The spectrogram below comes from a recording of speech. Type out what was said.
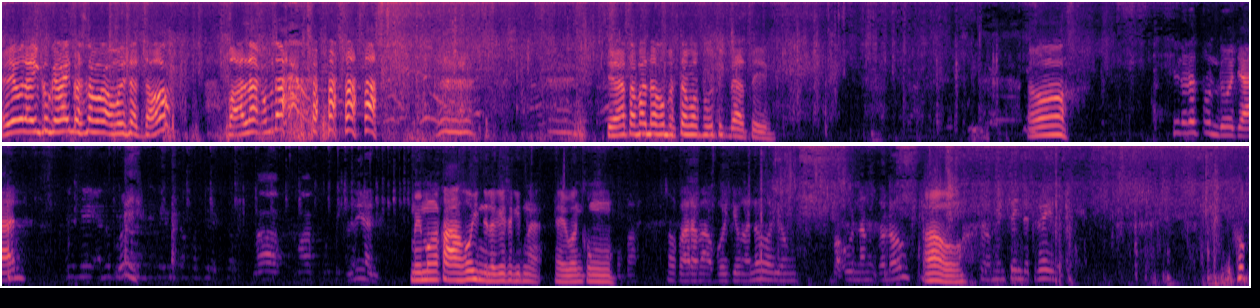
Hindi mo lagi kong ride basta makamulisad to. Bahala ka na. Tinatamad ako basta maputik dati. Oo. Oh, Sino nagpundo dyan? May mga kahoy nilagay sa gitna. Ewan kung... Oh, para maabot yung ano, yung baon ng kulong. Ah, oo. To maintain the trail. Hup.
